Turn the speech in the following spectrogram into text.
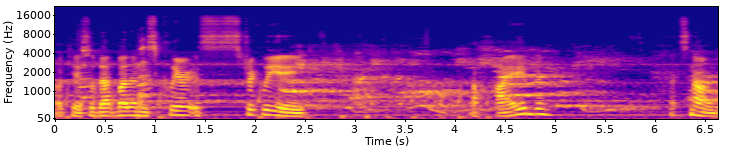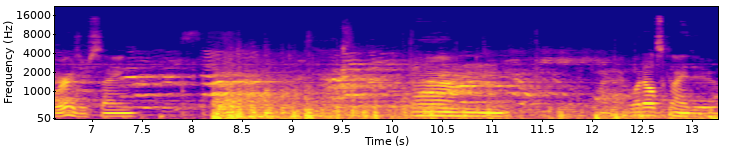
Okay, so that button is clear. It's strictly a... A hide? That's not words are saying. Um... what else can I do?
